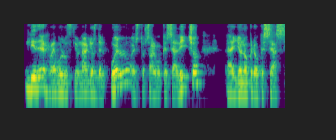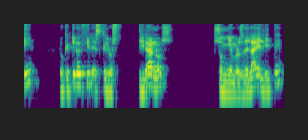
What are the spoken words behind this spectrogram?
líderes revolucionarios del pueblo, esto es algo que se ha dicho, eh, yo no creo que sea así. Lo que quiero decir es que los tiranos son miembros de la élite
